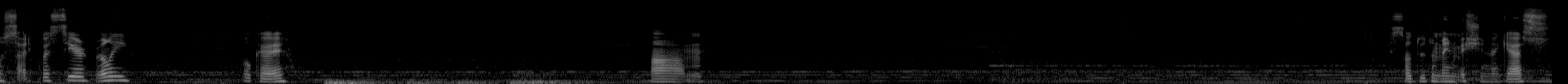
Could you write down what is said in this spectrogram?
No side quests here, really? Okay. Um. I'll do the main mission, I guess.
